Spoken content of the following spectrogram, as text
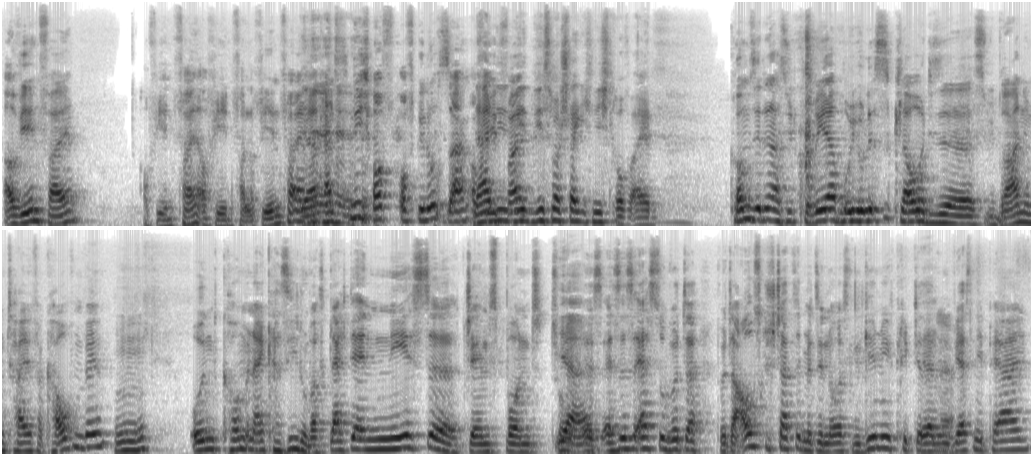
Auf jeden Fall. Auf jeden Fall, auf jeden Fall, auf jeden Fall. Ja. Kannst du nicht oft, oft genug sagen, auf Nein, jeden die, Fall. die, diesmal steige ich nicht drauf ein. Kommen sie dann nach Südkorea, wo Ulysses Klaue dieses Vibranium-Teil verkaufen will. Mhm. Und kommen in ein Casino, was gleich der nächste James bond Trope Ja. ist. Es ist erst so, wird er, wird er ausgestattet mit den neuesten Gimmicks, kriegt er dann, Ja. wie heißen die Perlen?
